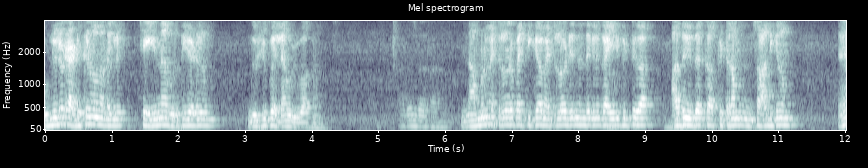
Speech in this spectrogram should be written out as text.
ഉള്ളിലോട്ട് അടുക്കണമെന്നുണ്ടെങ്കിൽ ചെയ്യുന്ന വൃത്തികേടുകളും ദുഷിപ്പും എല്ലാം ഒഴിവാക്കണം. അതെന്താ നമ്മൾ മറ്റുള്ളവരെ പറ്റിക്കുക മറ്റുള്ളവരിൽ നിന്ന് എന്തെങ്കിലും കയ്യിൽ കിട്ടുക അത് ഇതൊക്കെ കിട്ടണം സാധിക്കണം. ഏ?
